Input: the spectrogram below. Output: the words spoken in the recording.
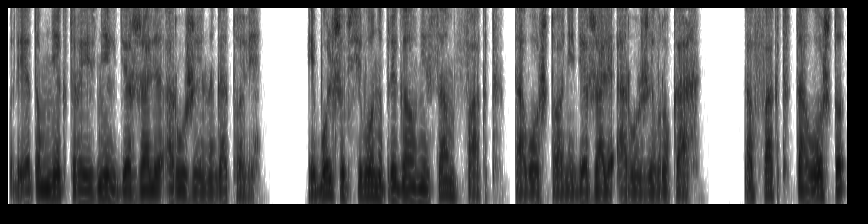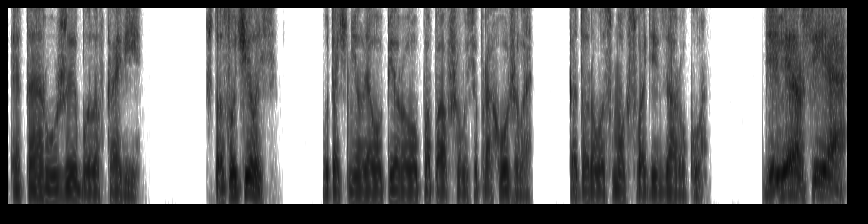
при этом некоторые из них держали оружие наготове. И больше всего напрягал не сам факт того, что они держали оружие в руках, а факт того, что это оружие было в крови. «Что случилось?» — уточнил я у первого попавшегося прохожего, которого смог схватить за руку. «Диверсия!»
